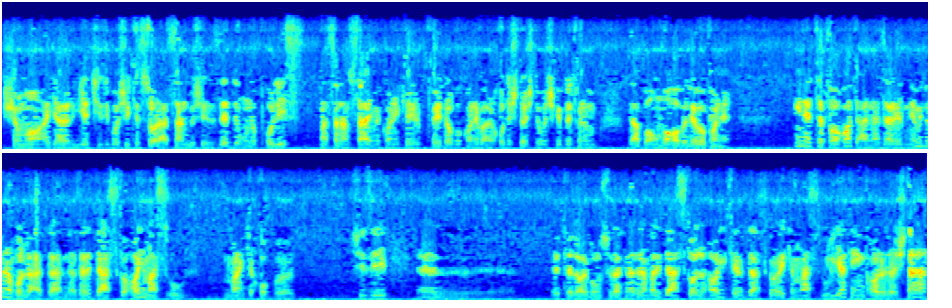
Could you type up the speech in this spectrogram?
شما اگر یه چیزی باشه که سرعت بشه ضد اونو پلیس مثلا سعی می‌کنه که پیدا بکنه برای خودش داشته باشه که بتونه با اون مقابله بکنه. این اتفاقات از نظر نمی‌دونم والا از نظر دستگاه های مسئول. من که خب چیزی اطلاعی به اون صورت ندارم ولی دستگاه هایی که دستگاه که مسئولیت این کار داشتن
